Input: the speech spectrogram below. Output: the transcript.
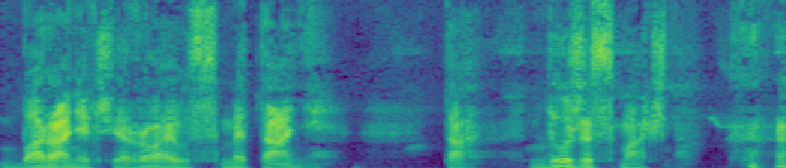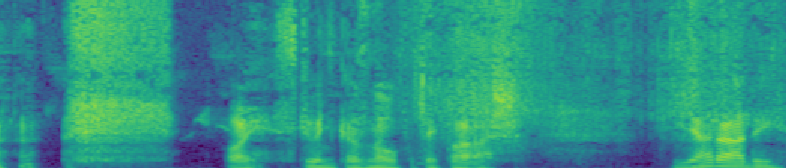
баранячі роги в сметані. Та, дуже смачно. Ой, слюнька знову потекла аж. Я радий.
